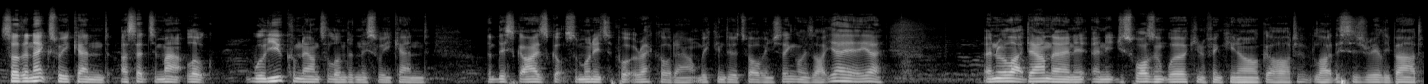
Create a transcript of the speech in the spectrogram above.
So the next weekend I said to Matt, "Look, will you come down to London this weekend?" And this guy's got some money to put a record out, and we can do a 12 inch single. He's like, "Yeah, yeah, yeah." And we were like down there and it, and it just wasn't working thinking oh god like this is really bad.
